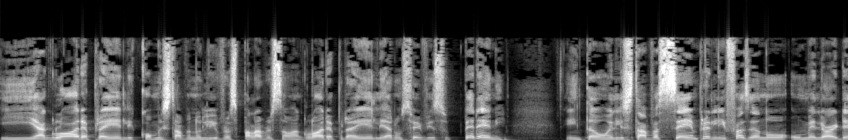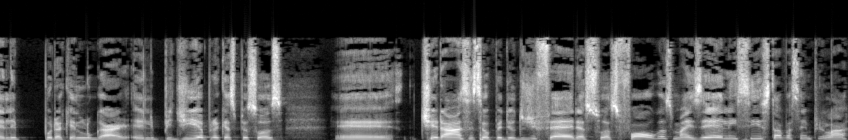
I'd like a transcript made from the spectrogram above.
E a glória para ele, como estava no livro, as palavras são: a glória para ele era um serviço perene. Então ele estava sempre ali fazendo o melhor dele por aquele lugar. Ele pedia para que as pessoas é, tirassem seu período de férias, suas folgas, mas ele em si estava sempre lá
